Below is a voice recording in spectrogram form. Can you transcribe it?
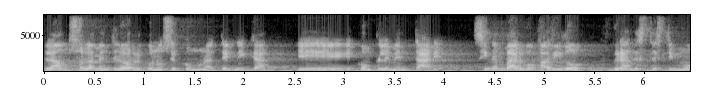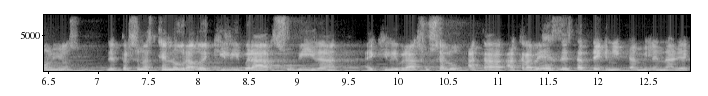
La OMS solamente lo reconoce como una técnica eh, complementaria. Sin embargo, ha habido grandes testimonios de personas que han logrado equilibrar su vida, equilibrar su salud a, a través de esta técnica milenaria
